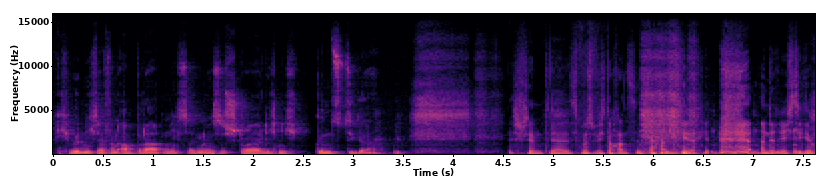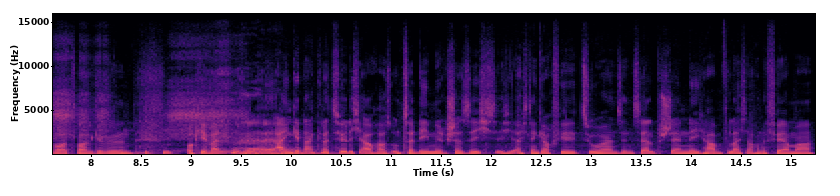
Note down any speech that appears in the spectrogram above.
Ich würde nicht davon abraten. Ich sage nur, es ist steuerlich nicht günstiger. Stimmt, ja, jetzt muss ich mich doch an, die, an die richtige Wortwahl gewöhnen. Okay, weil äh, ein Gedanke natürlich auch aus unternehmerischer Sicht, ich, ich denke auch viele Zuhörer sind selbstständig, haben vielleicht auch eine Firma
